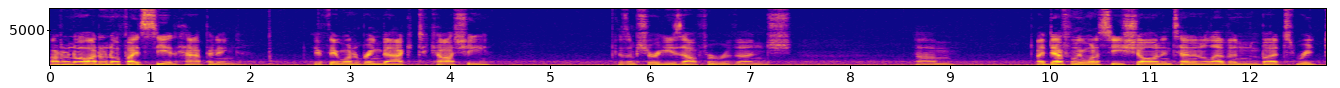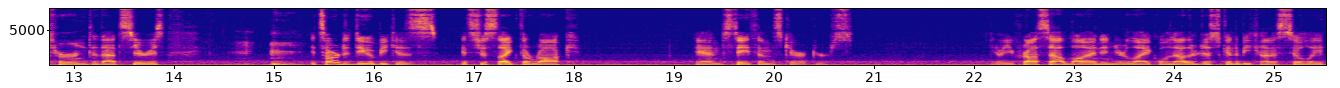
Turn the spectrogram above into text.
I don't know. I don't know if I'd see it happening. If they want to bring back Takashi, because I'm sure he's out for revenge. Um, I definitely want to see Sean in 10 and 11, but return to that series. it's hard to do because it's just like The Rock and Statham's characters. You know, you cross that line and you're like, well, now they're just going to be kind of silly.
